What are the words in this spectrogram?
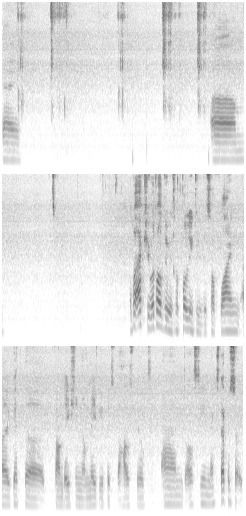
okay. Um. Well, actually, what I'll do is I'll probably do this offline, uh, get the foundation and maybe a bit of the house built, and I'll see you next episode.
